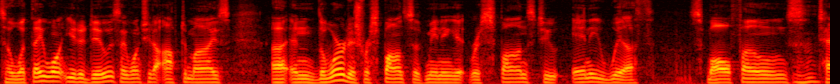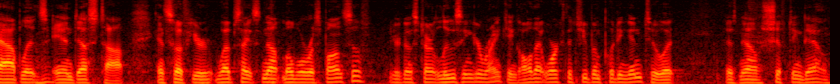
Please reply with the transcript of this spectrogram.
So what they want you to do is they want you to optimize, uh, and the word is responsive, meaning it responds to any width, small phones, mm -hmm. tablets, mm -hmm. and desktop. And so if your website's not mobile responsive, you're going to start losing your ranking. All that work that you've been putting into it is now shifting down.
